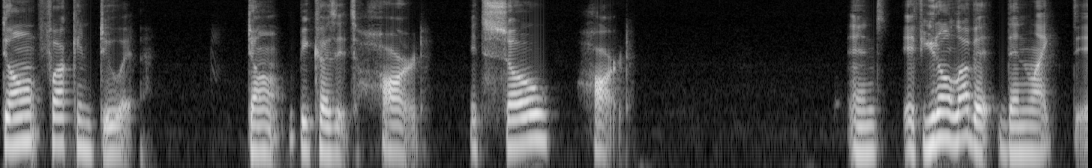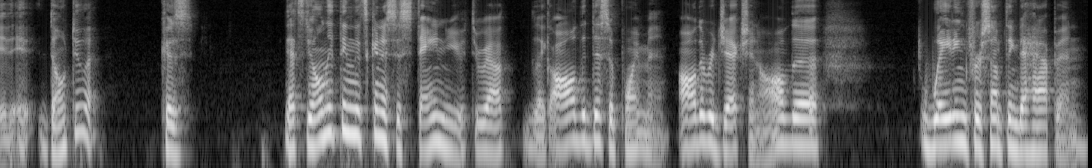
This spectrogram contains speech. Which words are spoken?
don't fucking do it don't because it's hard. It's so hard. And if you don't love it, then like it, it, don't do it. Cuz that's the only thing that's going to sustain you throughout like all the disappointment, all the rejection, all the waiting for something to happen.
